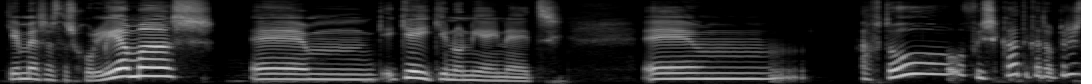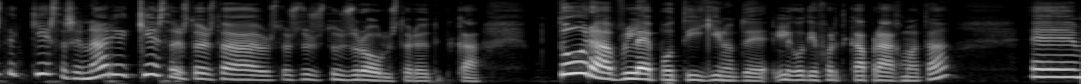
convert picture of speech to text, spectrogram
Και μέσα στα σχολεία μας εμ, και η κοινωνία είναι έτσι. Εμ, αυτό φυσικά αντικατοπτρίζεται και στα σενάρια και στα, στο, στα, στο, στους, στους ρόλους στερεοτυπικά. Τώρα βλέπω ότι γίνονται λίγο διαφορετικά πράγματα εμ,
